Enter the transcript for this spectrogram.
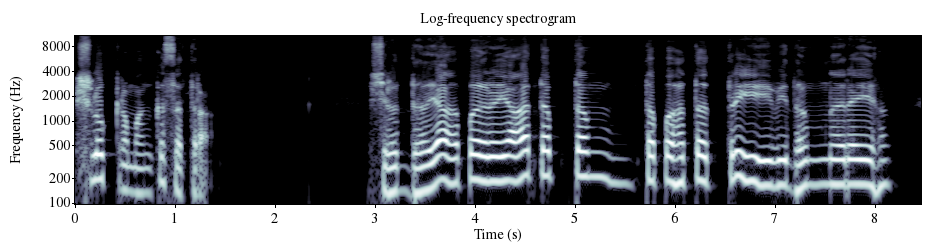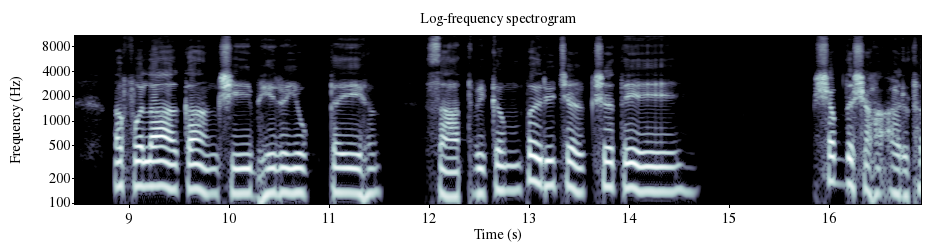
श्लोक क्रमांक सतरा. श्रद्धया परया तप्तं तपः तत्त्रिविधं नरेह अफलाकाङ्क्षीभिर्युक्तैः सात्विकं परिचक्षते। शब्दशः अर्थ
